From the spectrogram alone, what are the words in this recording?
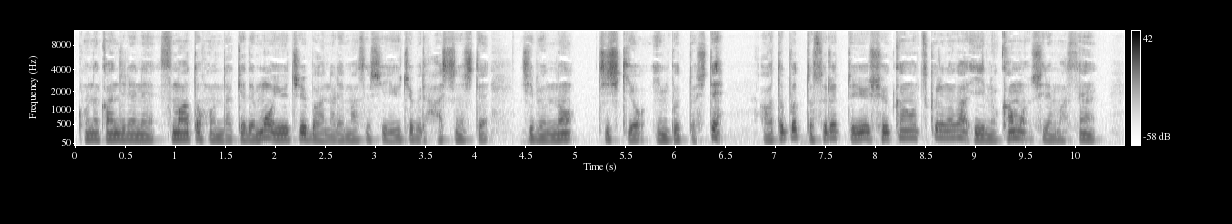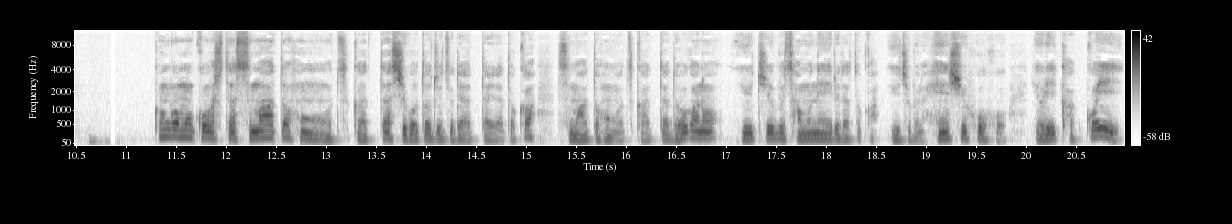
こんな感じでね、スマートフォンだけでも YouTuber になれますし、YouTube で発信して自分の知識をインプットしてアウトプットするという習慣を作るのがいいのかもしれません。今後もこうしたスマートフォンを使った仕事術であったりだとか、スマートフォンを使った動画の YouTube サムネイルだとか、YouTube の編集方法、よりかっこいい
